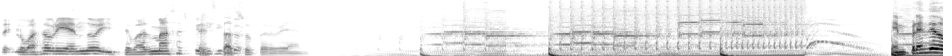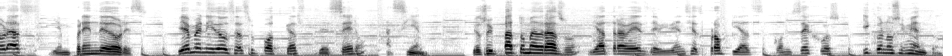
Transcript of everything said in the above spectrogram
te- lo vas abriendo y te vas más a específico. Está súper bien. Emprendedoras y emprendedores, bienvenidos a su podcast de 0 a 100. Yo soy Pato Madrazo y a través de vivencias propias, consejos y conocimiento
